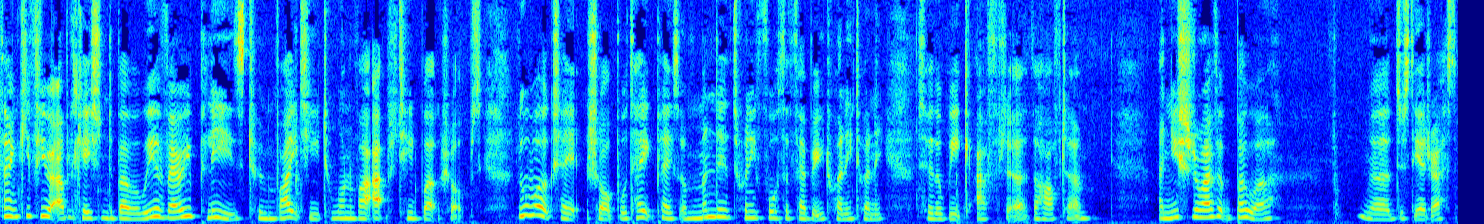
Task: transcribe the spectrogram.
Thank you for your application to BOA. We are very pleased to invite you to one of our aptitude workshops. Your workshop will take place on Monday, the 24th of February 2020, so the week after the half term. And you should arrive at BOA, uh, just the address,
